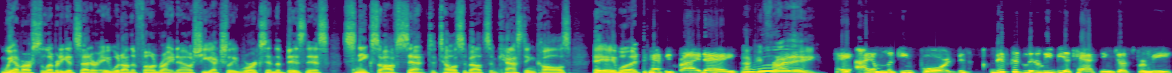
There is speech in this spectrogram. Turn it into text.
We have our celebrity insider, A Wood, on the phone right now. She actually works in the business, sneaks off set to tell us about some casting calls. Hey, A Wood. Happy Friday. Happy Friday. Hey, I am looking for this. This could literally be a casting just for me,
